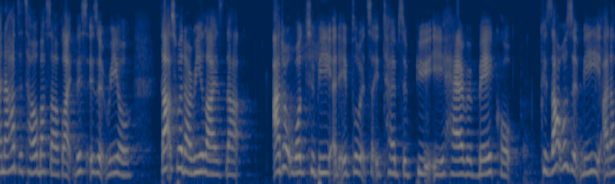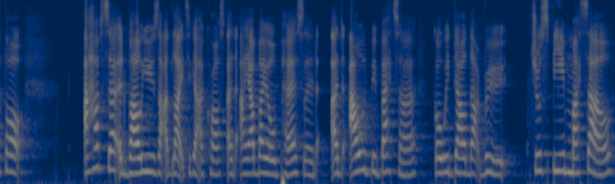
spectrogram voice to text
and i had to tell myself like this isn't real that's when i realized that i don't want to be an influencer in terms of beauty hair and makeup because that wasn't me and i thought I have certain values that I'd like to get across, and I am my own person, and I would be better going down that route, just being myself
